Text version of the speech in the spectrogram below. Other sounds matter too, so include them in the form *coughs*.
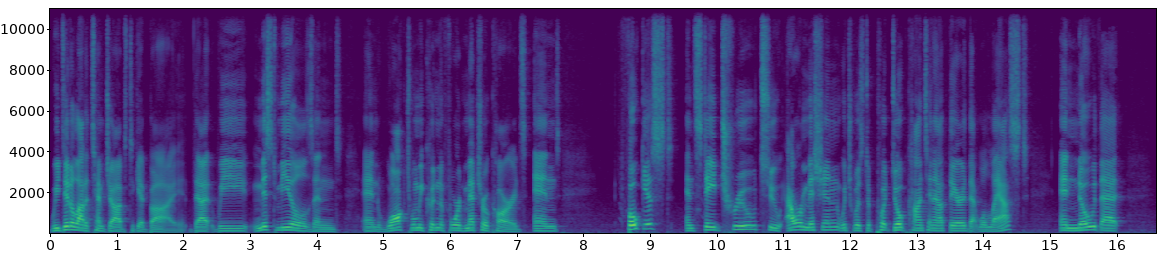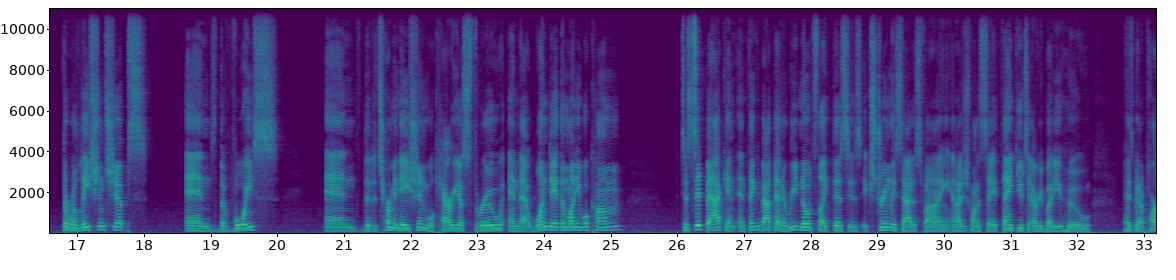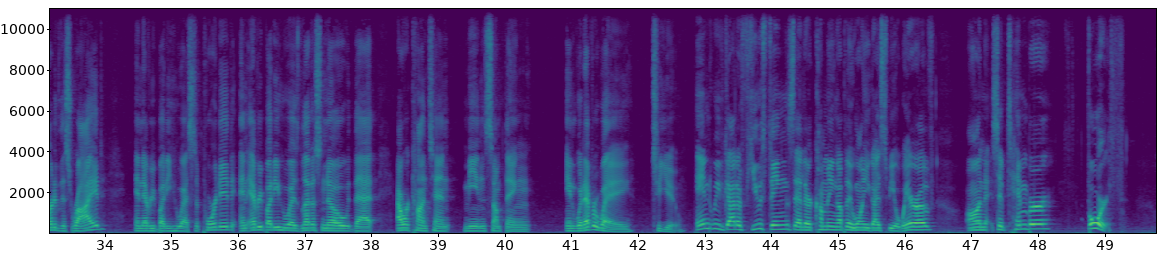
we did a lot of temp jobs to get by, that we missed meals and and walked when we couldn't afford metro cards and focused and stayed true to our mission which was to put dope content out there that will last and know that the relationships and the voice and the determination will carry us through and that one day the money will come. To sit back and, and think about that and read notes like this is extremely satisfying. And i just want to say thank you to everybody who has been a part of this ride and everybody who has supported and everybody who has let us know that our content means something in whatever way to you And we've got a few things that are coming up that we want you guys to be aware of. On September 4th,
